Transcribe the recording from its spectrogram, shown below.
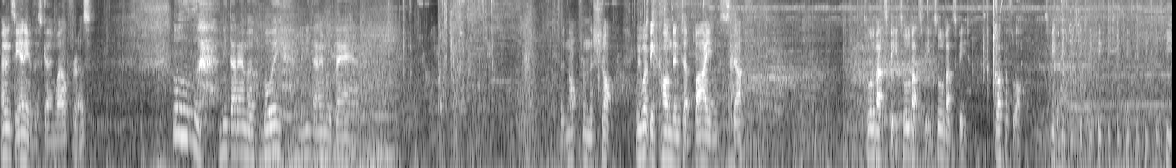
I don't see any of this going well for us. Ooh, need that ammo, boy. We need that ammo bad. But not from the shop. We won't be conned into buying stuff. It's all about speed. It's all about speed. It's all about speed. Go off the floor. Speed, speed, speed, speed, speed, speed, speed, speed, speed, speed, speed, speed, speed.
